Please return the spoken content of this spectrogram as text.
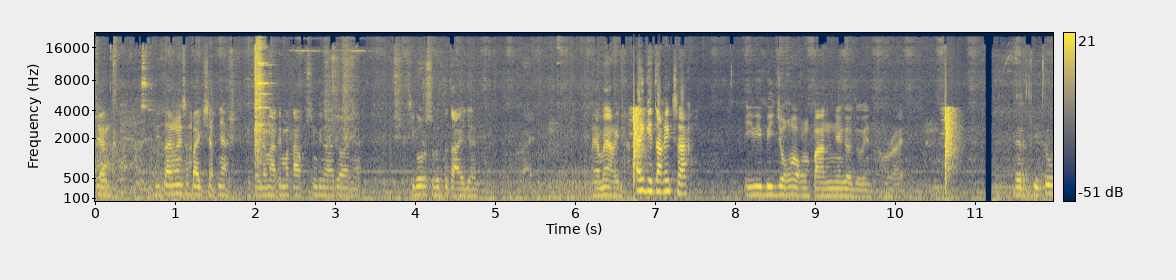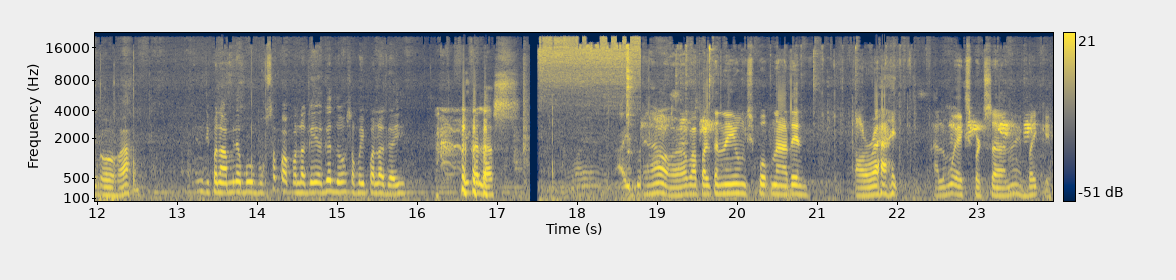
Yan. Dito tayo ngayon sa bike shop niya. Ito lang natin matapos yung ginagawa niya. Siguro sunod na tayo dyan. Maya maya kita. Ay, kita kits ha. I-video ko kung paano niya gagawin. Alright. 32. Oh, ha? Hindi pa namin nabubuksan. Papalagay agad oh. Sabay palagay. Hindi kalas. Ayan o, ah, papalitan na yung spoke natin. Alright. Alam mo, expert sa ano, eh, bike eh.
